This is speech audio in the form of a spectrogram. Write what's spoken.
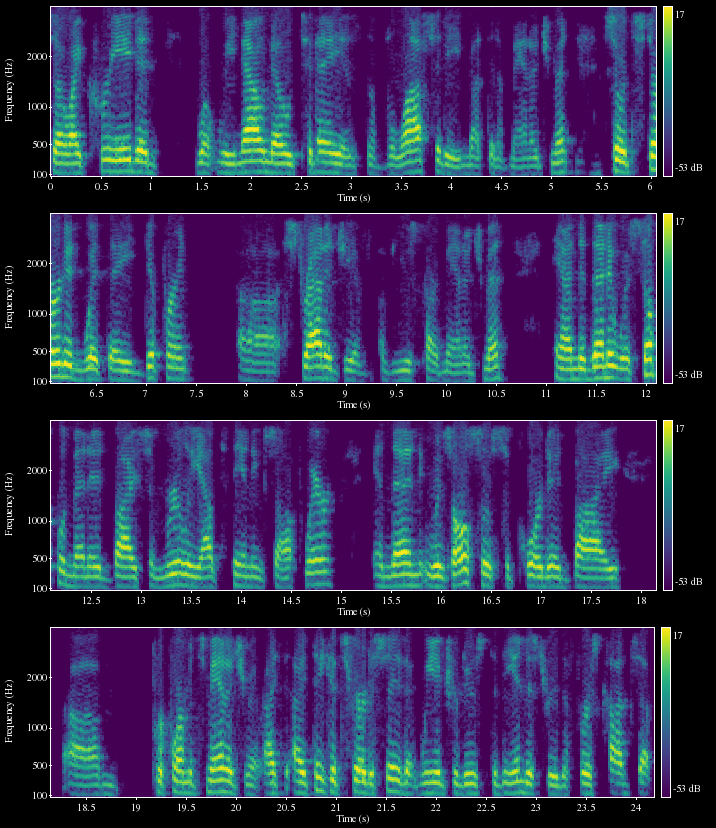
So I created what we now know today as the velocity method of management. So it started with a different uh, strategy of, of used car management. And then it was supplemented by some really outstanding software. And then it was also supported by um, performance management. I, th- I think it's fair to say that we introduced to the industry the first concept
